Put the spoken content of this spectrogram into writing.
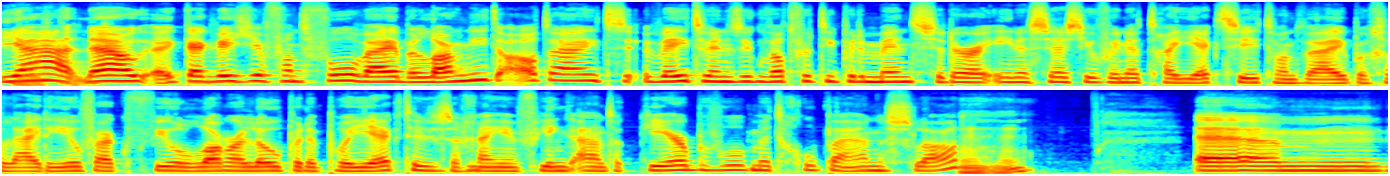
Ja, nou, eh, kijk, weet je, van tevoren, wij hebben lang niet altijd, weten we natuurlijk wat voor type de mensen er in een sessie of in een traject zit. Want wij begeleiden heel vaak veel langer lopende projecten. Dus dan ga je een flink aantal keer bijvoorbeeld met groepen aan de slag. Mhm. Ehm,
